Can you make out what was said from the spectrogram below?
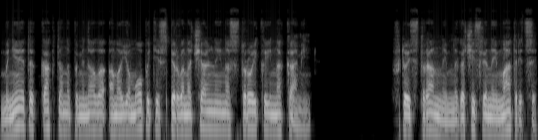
мне это как-то напоминало о моем опыте с первоначальной настройкой на камень. В той странной многочисленной матрице,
